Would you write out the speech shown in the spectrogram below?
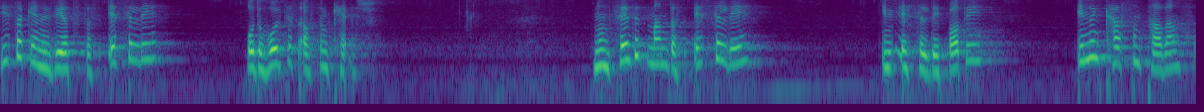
Dieser generiert das SLD oder holt es aus dem Cache. Nun sendet man das SLD im SLD-Body in den Custom Params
